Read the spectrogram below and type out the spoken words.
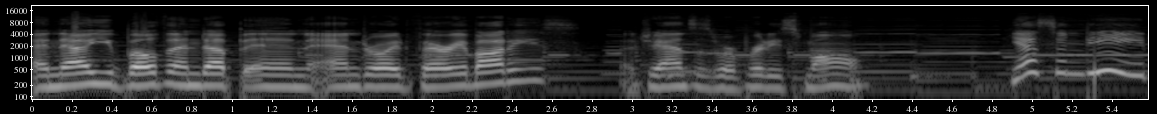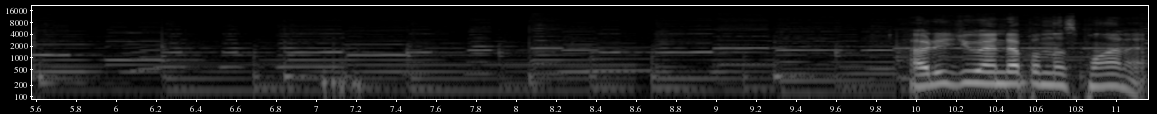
And now you both end up in android fairy bodies? The chances were pretty small. Yes, indeed. How did you end up on this planet?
